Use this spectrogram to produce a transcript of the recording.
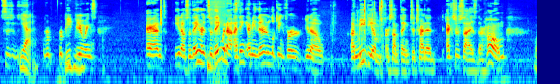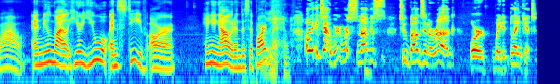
It's- it's- Yeah. Mm-hmm. repeat viewings, and you know, so they heard. So they went out. I think. I mean, they're looking for you know a medium or something to try to exorcise their home. Wow. And meanwhile, here you and Steve are hanging out in this apartment. Oh, exactly. We're, we're snug as two bugs in a rug or weighted blanket.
